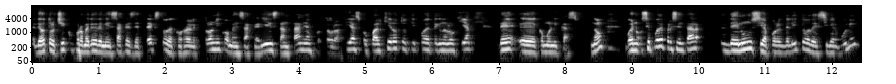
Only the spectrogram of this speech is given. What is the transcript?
de otro chico por medio de mensajes de texto, de correo electrónico, mensajería instantánea, fotografías o cualquier otro tipo de tecnología de eh, comunicación, ¿no? Bueno, se puede presentar denuncia por el delito de ciberbullying.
